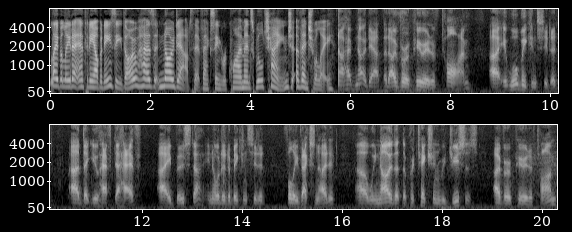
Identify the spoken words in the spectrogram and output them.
Labor leader Anthony Albanese, though, has no doubt that vaccine requirements will change eventually. I have no doubt that over a period of time, uh, it will be considered uh, that you have to have a booster in order to be considered fully vaccinated. Uh, we know that the protection reduces over a period of time.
